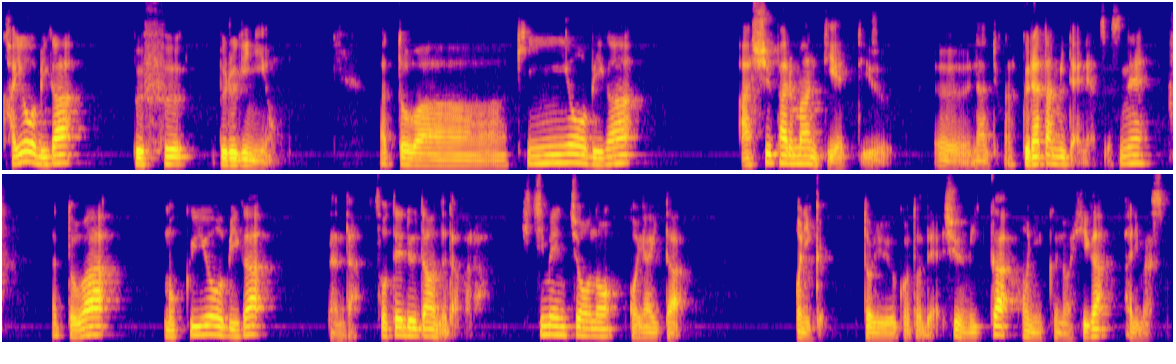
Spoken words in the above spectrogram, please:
火曜日がブッフ・ブルギニオン。あとは金曜日がアッシュパルマンティエっていう、うーなんていうかな、グラタンみたいなやつですね。あとは木曜日がなんだ、ソテルダウンドだから、七面鳥のこう焼いたお肉ということで、週3日お肉の日があります。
